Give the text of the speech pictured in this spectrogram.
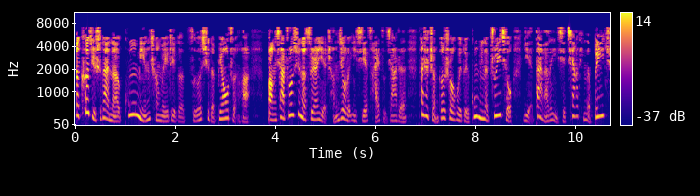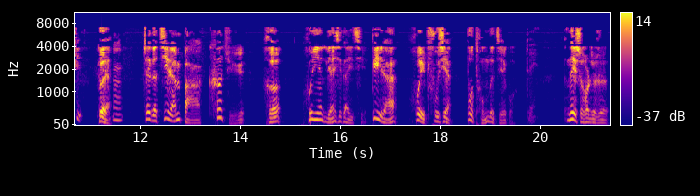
那科举时代呢，功名成为这个择婿的标准哈。榜下捉婿呢，虽然也成就了一些才子佳人，但是整个社会对功名的追求也带来了一些家庭的悲剧。对，嗯，这个既然把科举和婚姻联系在一起，必然会出现不同的结果。对，那时候就是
